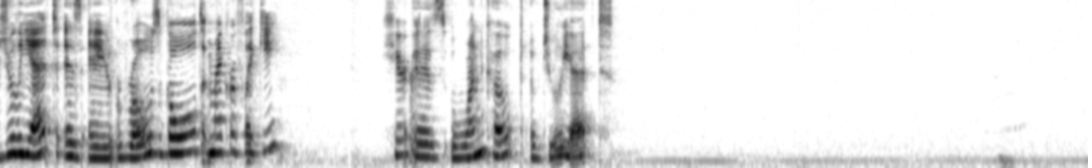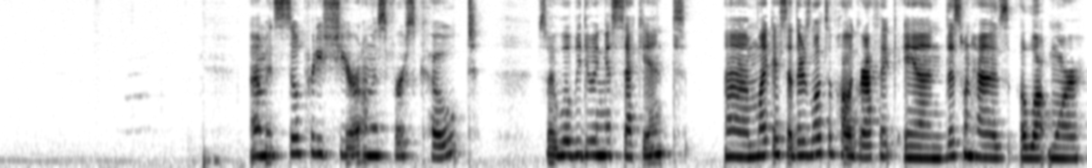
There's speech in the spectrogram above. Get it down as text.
Juliette is a rose gold microflaky. Here is one coat of Juliette. Um, it's still pretty sheer on this first coat, so I will be doing a second. Um, like I said, there's lots of holographic, and this one has a lot more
